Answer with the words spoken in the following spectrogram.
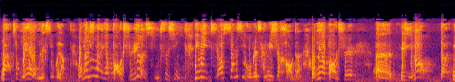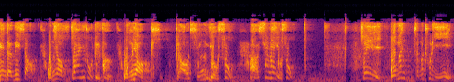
那就没有我们的机会了。我们另外要保持热情、自信，因为只要相信我们的产品是好的，我们要保持呃礼貌，要面带微笑，我们要关注对方，我们要表表情有数啊，训练有素。所以我们怎么处理异议？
